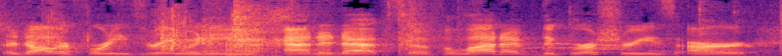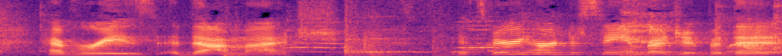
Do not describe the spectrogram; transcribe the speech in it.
A dollar 43 when you add it up. So if a lot of the groceries are have raised that much, it's very hard to stay in budget, but the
